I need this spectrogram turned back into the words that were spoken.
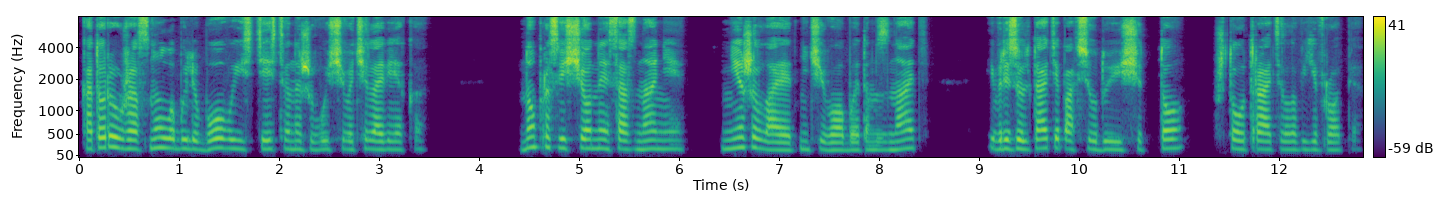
которое ужаснуло бы любого естественно живущего человека. Но просвещенное сознание не желает ничего об этом знать и в результате повсюду ищет то, что утратило в Европе.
